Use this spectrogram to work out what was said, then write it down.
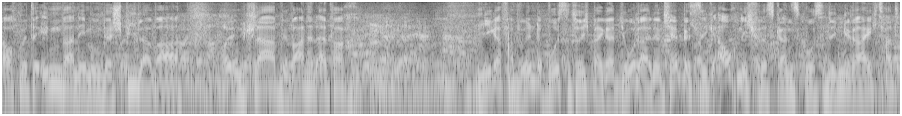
auch mit der Innenwahrnehmung der Spieler war. Und klar, wir waren halt einfach mega verwöhnt, obwohl es natürlich bei Guardiola in der Champions League auch nicht für das ganz große Ding gereicht hat.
